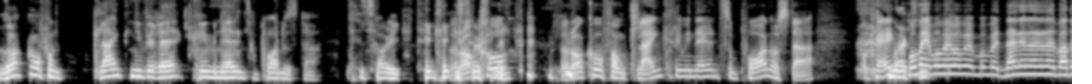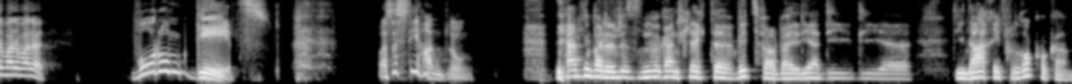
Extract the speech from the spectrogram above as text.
Rocco vom Kleinkriminellen zum Pornostar. Sorry, der Gag Rocco, Rocco vom Kleinkriminellen zum Pornostar. Okay, Moment, Moment, Moment, Moment. Nein, nein, nein, nein, warte, warte, warte. Worum geht's? Was ist die Handlung? Die Handlung war, das ist nur ganz schlechter Witz war, weil ja die, die, äh, die Nachricht von Rocco kam.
